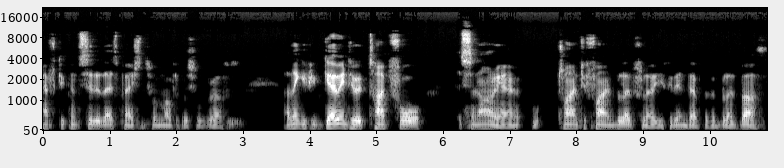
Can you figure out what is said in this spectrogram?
have to consider those patients for multiple grafts. I think if you go into a type 4 scenario, trying to find blood flow, you could end up with a blood bath.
